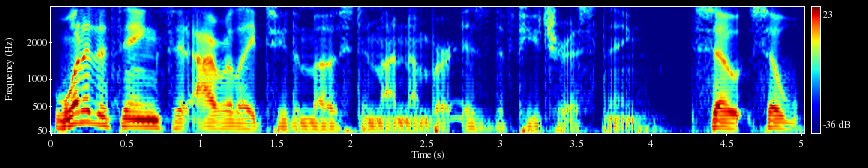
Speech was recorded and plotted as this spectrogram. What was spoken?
one of the things that I relate to the most in my number is the futurist thing. So so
